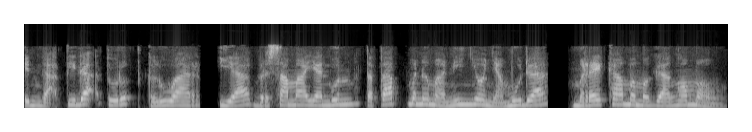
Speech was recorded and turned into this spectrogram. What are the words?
Inggak tidak turut keluar, ia bersama Yan Bun tetap menemani nyonya muda, mereka memegang ngomong.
